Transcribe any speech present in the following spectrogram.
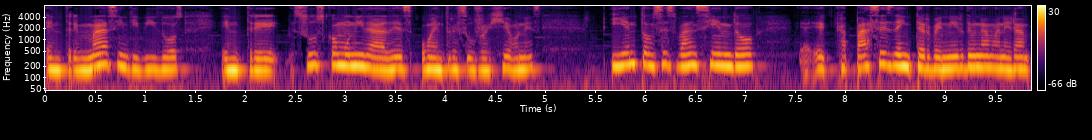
entre más individuos, entre sus comunidades o entre sus regiones, y entonces van siendo eh, capaces de intervenir de una manera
